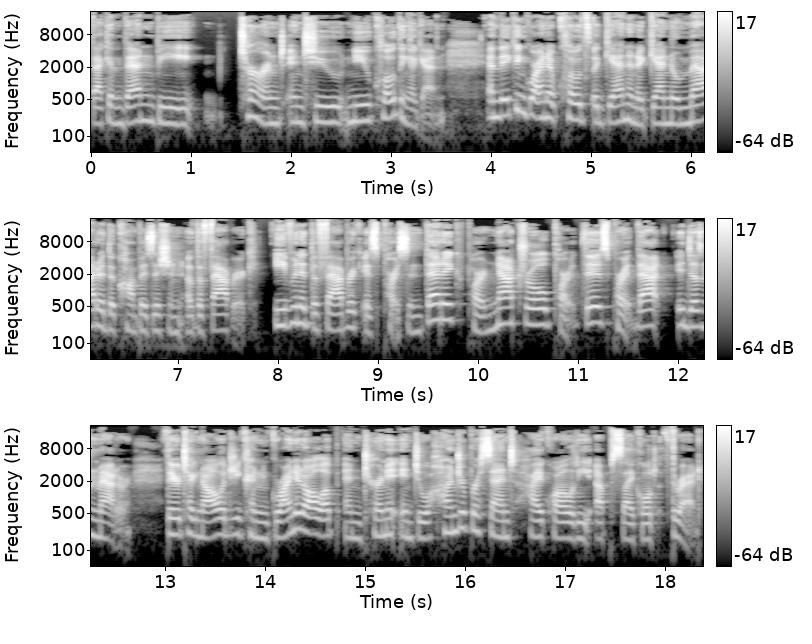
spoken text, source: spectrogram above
that can then be turned into new clothing again. And they can grind up clothes again and again no matter the composition of the fabric. Even if the fabric is part synthetic, part natural, part this, part that, it doesn't matter. Their technology can grind it all up and turn it into 100% high quality upcycled thread.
